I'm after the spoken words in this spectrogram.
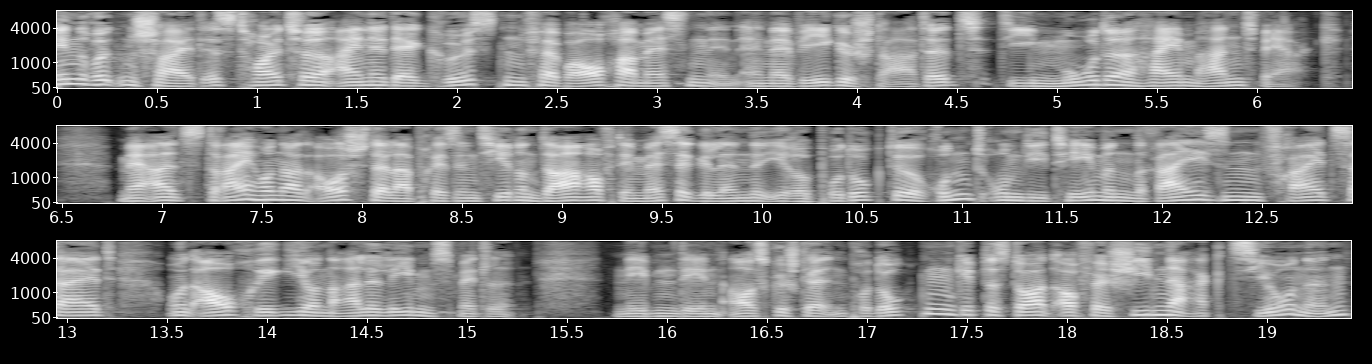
In Rüttenscheid ist heute eine der größten Verbrauchermessen in NRW gestartet, die Modeheim Handwerk. Mehr als 300 Aussteller präsentieren da auf dem Messegelände ihre Produkte rund um die Themen Reisen, Freizeit und auch regionale Lebensmittel. Neben den ausgestellten Produkten gibt es dort auch verschiedene Aktionen.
